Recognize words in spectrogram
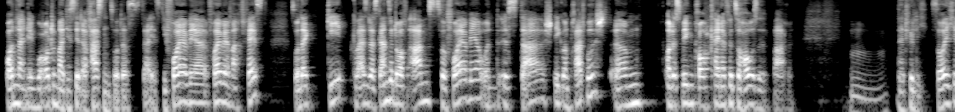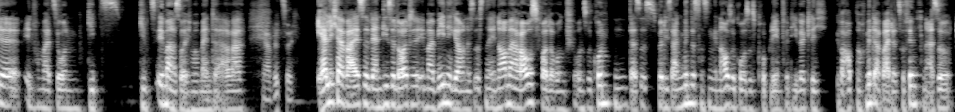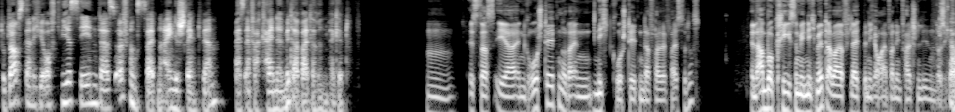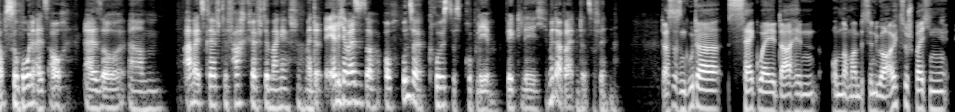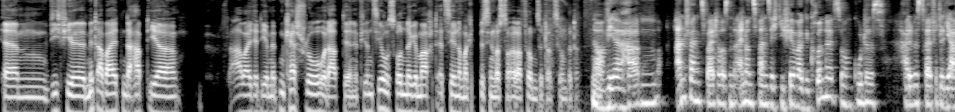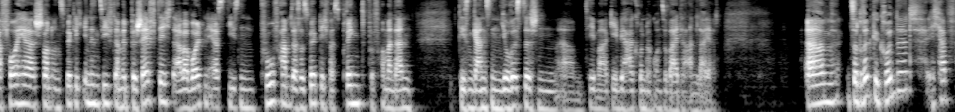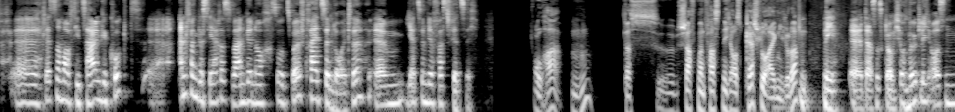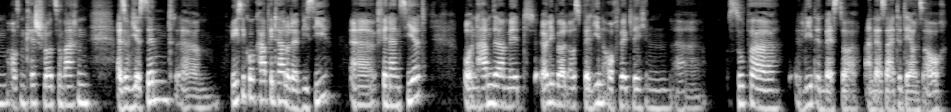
online irgendwo automatisiert erfassen, so dass da jetzt die Feuerwehr, Feuerwehr macht fest, so da geht quasi das ganze Dorf abends zur Feuerwehr und ist da Steg und Bratwurst ähm, und deswegen braucht keiner für zu Hause Ware. Mhm. Natürlich, solche Informationen gibt's gibt's immer solche Momente, aber ja witzig ehrlicherweise werden diese Leute immer weniger und es ist eine enorme Herausforderung für unsere Kunden. Das ist, würde ich sagen, mindestens ein genauso großes Problem für die wirklich überhaupt noch Mitarbeiter zu finden. Also du glaubst gar nicht, wie oft wir sehen, dass Öffnungszeiten eingeschränkt werden, weil es einfach keine Mitarbeiterinnen mehr gibt. Hm. Ist das eher in Großstädten oder in Nicht-Großstädten der Fall? Weißt du das? In Hamburg kriege ich es nämlich nicht mit, aber vielleicht bin ich auch einfach in den falschen Läden. Ich glaube sowohl als auch. Also ähm, Arbeitskräfte, Fachkräftemangel. Ehrlicherweise ist auch, auch unser größtes Problem, wirklich Mitarbeitende zu finden. Das ist ein guter Segway dahin, um nochmal ein bisschen über euch zu sprechen. Ähm, wie viele Mitarbeitende habt ihr? Arbeitet ihr mit einem Cashflow oder habt ihr eine Finanzierungsrunde gemacht? Erzähl nochmal ein bisschen was zu eurer Firmensituation, bitte. Genau, wir haben Anfang 2021 die Firma gegründet, so ein gutes halbes, dreiviertel Jahr vorher schon uns wirklich intensiv damit beschäftigt, aber wollten erst diesen Proof haben, dass es wirklich was bringt, bevor man dann diesen ganzen juristischen ähm, Thema GmbH-Gründung und so weiter anleiert. Ähm, zu dritt gegründet. Ich habe äh, letztes Mal auf die Zahlen geguckt. Äh, Anfang des Jahres waren wir noch so 12, 13 Leute. Ähm, jetzt sind wir fast 40. Oha. Mhm. Das äh, schafft man fast nicht aus dem Cashflow eigentlich, oder? Nee, äh, das ist, glaube ich, unmöglich aus dem, aus dem Cashflow zu machen. Also wir sind ähm, Risikokapital oder VC äh, finanziert und haben da mit Early Bird aus Berlin auch wirklich einen äh, super Lead-Investor an der Seite, der uns auch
